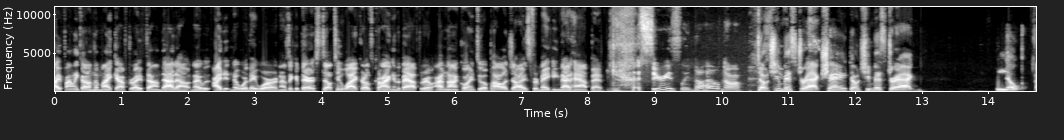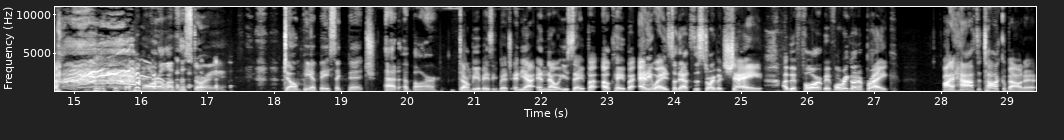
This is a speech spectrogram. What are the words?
i finally got on the mic after i found that out and i was i didn't know where they were and i was like if there are still two white girls crying in the bathroom i'm not going to apologize for making that happen yeah, seriously, no hell no. don't you miss drag shay don't you miss drag Nope. Moral of the story: Don't be a basic bitch at a bar. don't be a basic bitch and yeah and know what you say but okay but anyway so that's the story but shay uh, before before we go to break i have to talk about it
